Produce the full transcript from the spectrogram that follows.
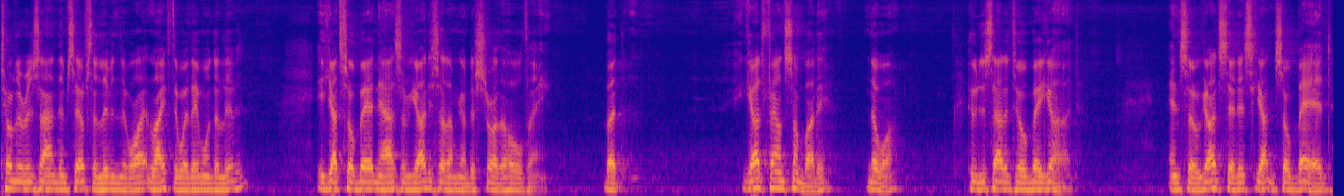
totally resigned themselves to living the life the way they wanted to live it. It got so bad in the eyes of God, he said, I'm going to destroy the whole thing. But God found somebody, Noah, who decided to obey God. And so God said, It's gotten so bad,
